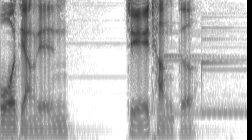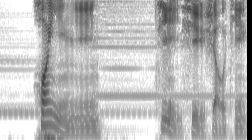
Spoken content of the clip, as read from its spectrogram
播讲人，绝唱歌。欢迎您继续收听。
